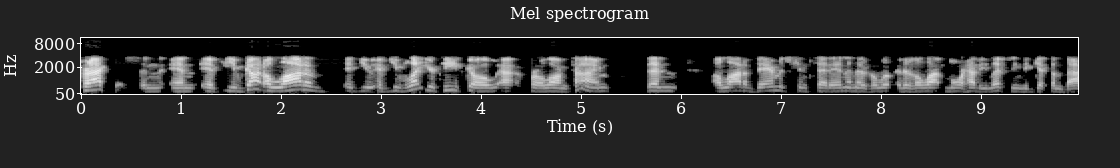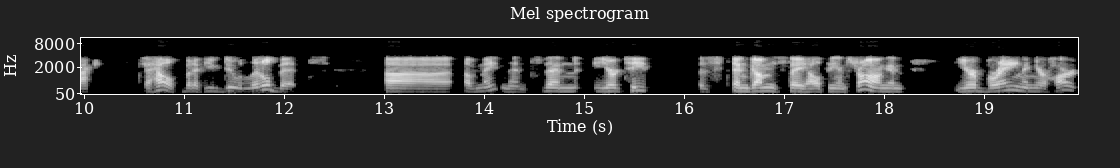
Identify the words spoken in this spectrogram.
practice and and if you've got a lot of if you if you've let your teeth go uh, for a long time then a lot of damage can set in, and there's a there's a lot more heavy lifting to get them back to health. But if you do little bits uh, of maintenance, then your teeth and gums stay healthy and strong, and your brain and your heart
